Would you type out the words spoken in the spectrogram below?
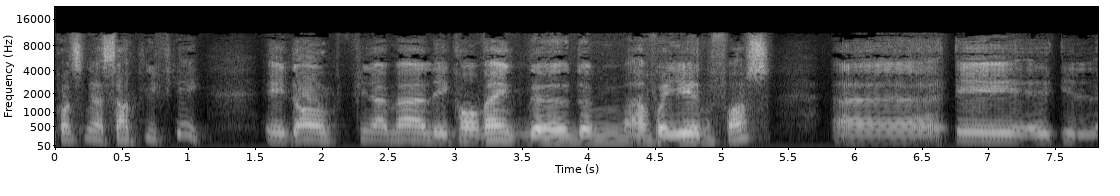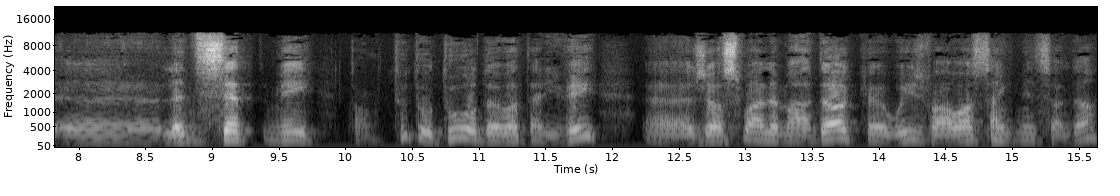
continuent à s'amplifier. Et donc, finalement, les convaincre de, de m'envoyer une force. Euh, et il, euh, le 17 mai, donc tout autour de votre arrivée, euh, je reçois le mandat que oui, je vais avoir 5000 soldats.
